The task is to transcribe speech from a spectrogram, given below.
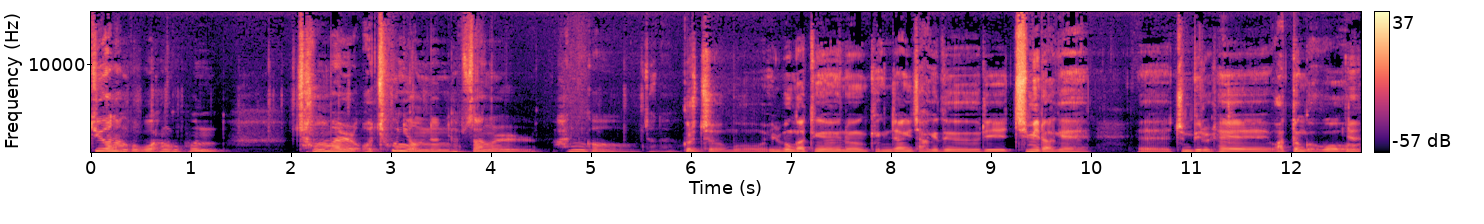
뛰어난 거고 한국은 정말 어처구니 없는 협상을 한 거잖아요. 그렇죠. 뭐 일본 같은 경우에는 굉장히 자기들이 치밀하게 준비를 해 왔던 거고 네.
